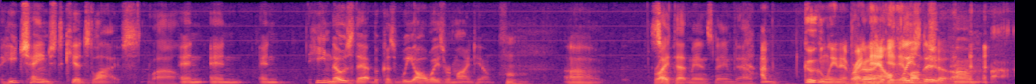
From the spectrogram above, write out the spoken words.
he changed kids' lives, Wow. and and and he knows that because we always remind him. Hmm. Uh, so- Write that man's name down. I'm googling it right now. get Please do. show. Um,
